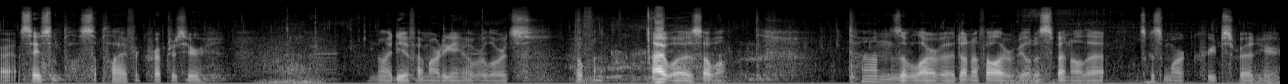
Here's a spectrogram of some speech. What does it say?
Alright, save some supply for corruptors here. No idea if I'm already getting overlords. Hope not. I was, oh well. Tons of larvae. Don't know if I'll ever be able to spend all that. Let's get some more creep spread here.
